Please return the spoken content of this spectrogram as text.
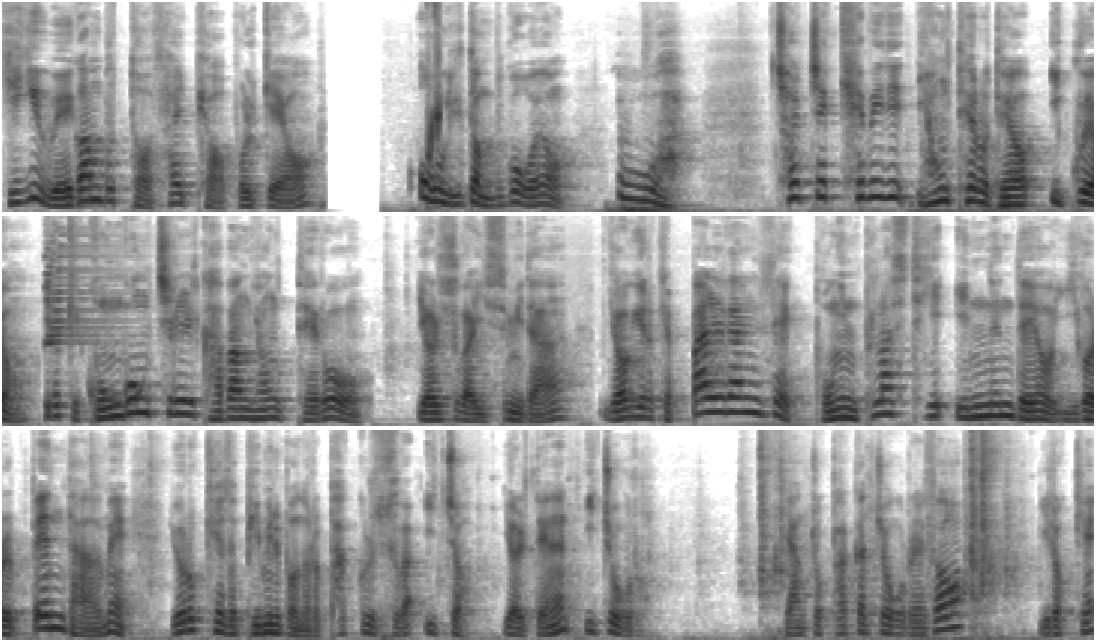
기기 외관부터 살펴볼게요. 오, 일단 무거워요. 우와. 철제 캐비닛 형태로 되어 있고요. 이렇게 007 가방 형태로 열 수가 있습니다. 여기 이렇게 빨간색 봉인 플라스틱이 있는데요. 이걸 뺀 다음에 이렇게 해서 비밀번호를 바꿀 수가 있죠. 열 때는 이쪽으로. 양쪽 바깥쪽으로 해서 이렇게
